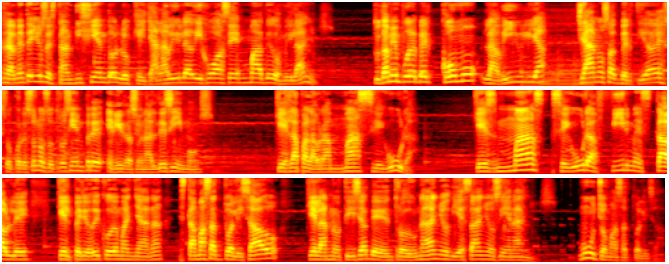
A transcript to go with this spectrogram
realmente ellos están diciendo lo que ya la Biblia dijo hace más de dos mil años. Tú también puedes ver cómo la Biblia ya nos advertía de esto. Por eso nosotros siempre en Irracional decimos que es la palabra más segura, que es más segura, firme, estable que el periódico de mañana, está más actualizado que las noticias de dentro de un año, diez años, cien años. Mucho más actualizado.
